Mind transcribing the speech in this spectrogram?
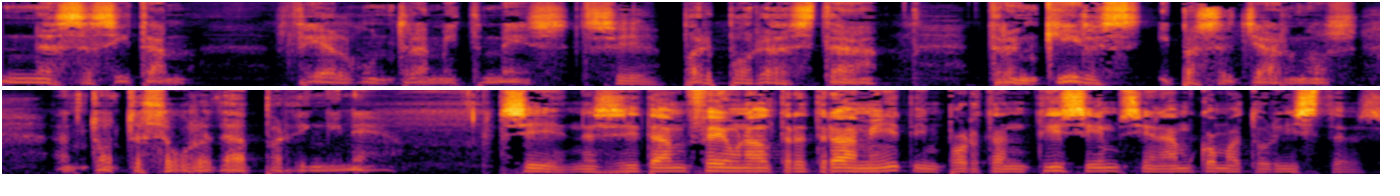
necessitam fer algun tràmit més sí. per poder estar tranquils i passejar-nos en tota seguretat per dins Guinea. Sí, necessitem fer un altre tràmit importantíssim si anem com a turistes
